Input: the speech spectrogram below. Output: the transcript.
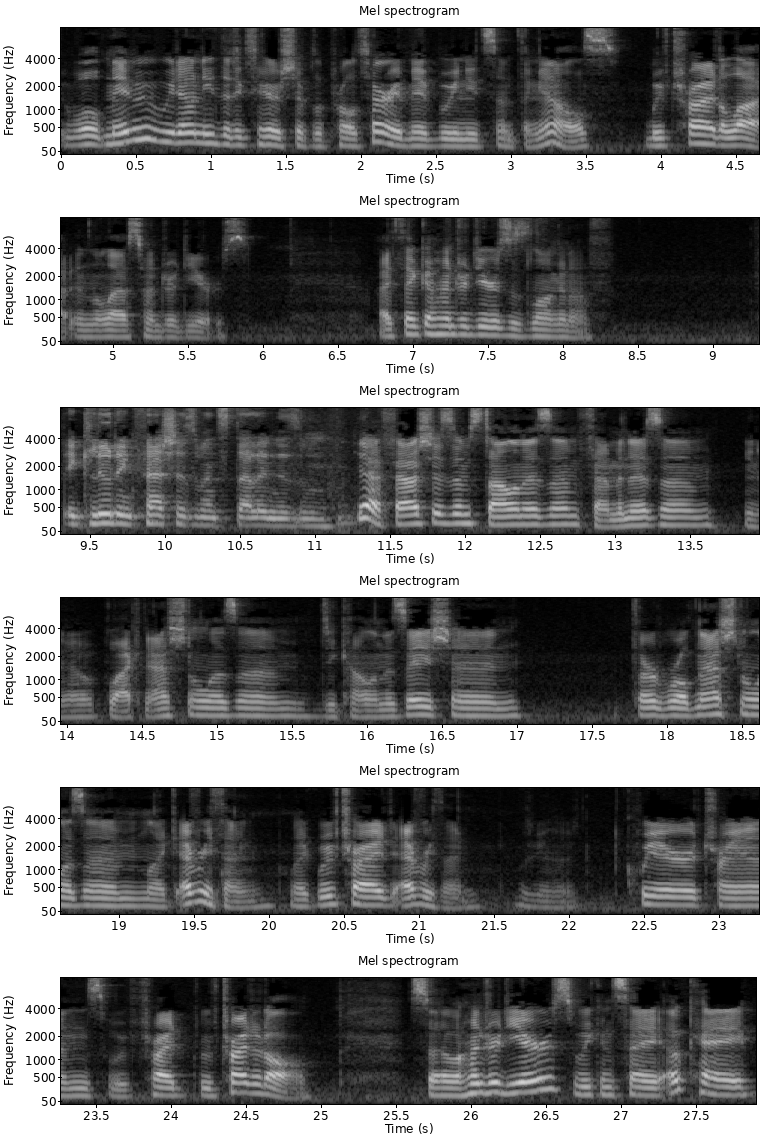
well, maybe we don't need the dictatorship of the proletariat, maybe we need something else. We've tried a lot in the last hundred years. I think a hundred years is long enough. Including fascism and Stalinism. Yeah, fascism, Stalinism, feminism, you know, black nationalism, decolonization, third world nationalism, like everything. Like we've tried everything. You know, queer, trans, we've tried we've tried it all. So 100 years we can say, okay,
